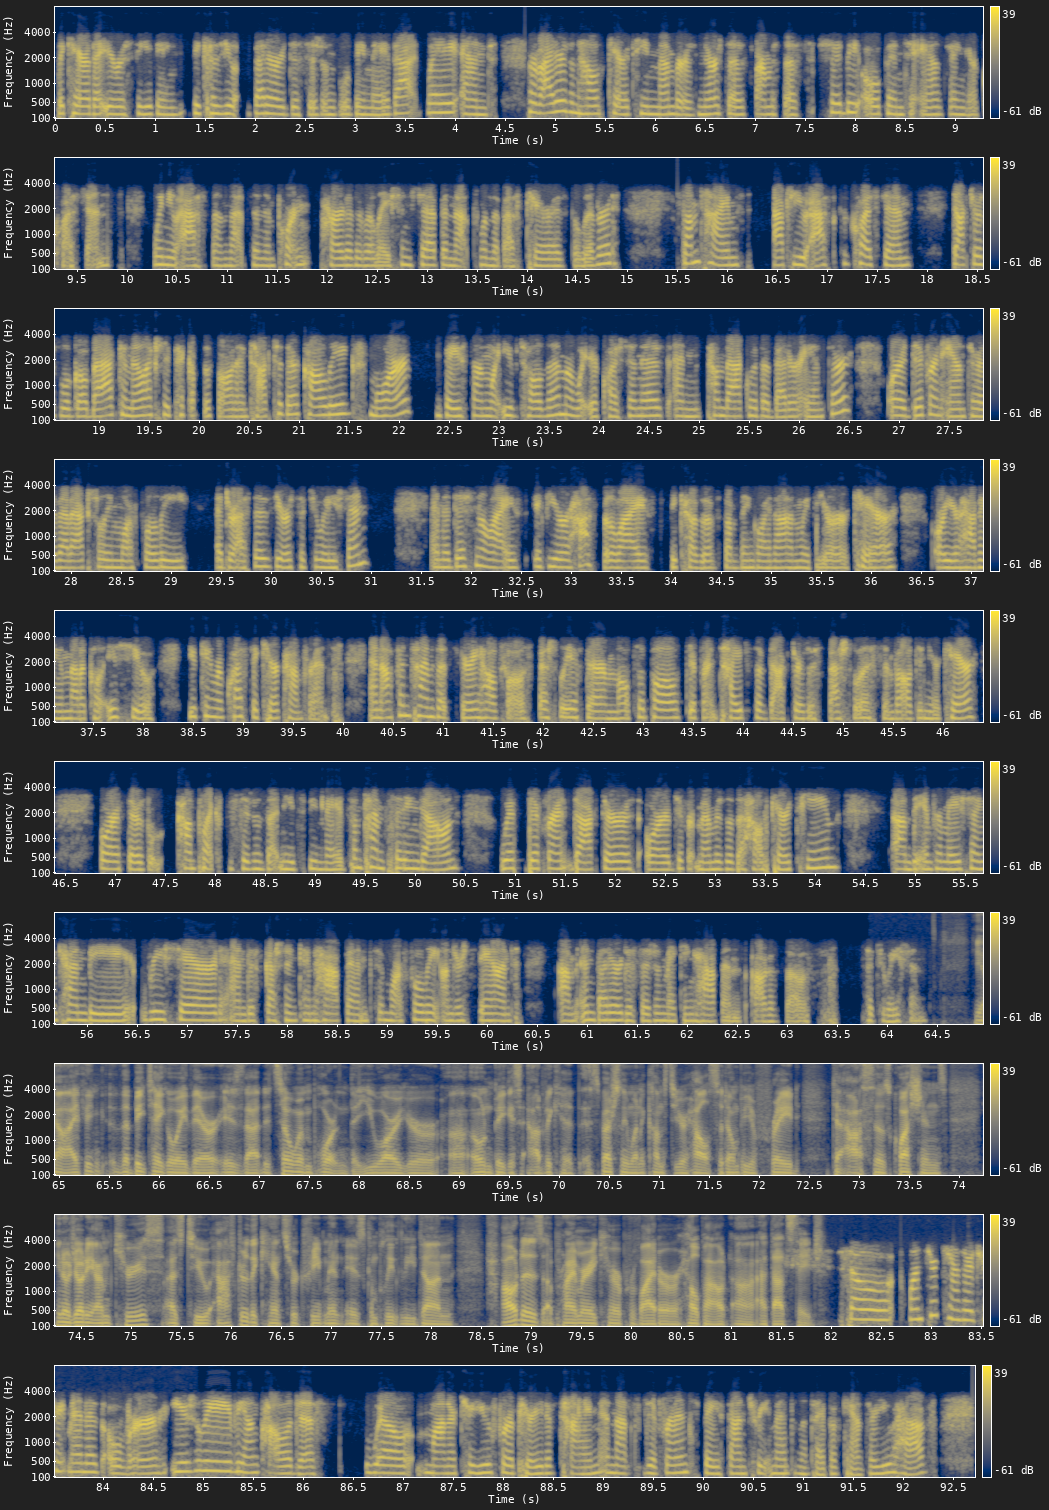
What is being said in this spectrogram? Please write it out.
the care that you're receiving because you better decisions will be made that way. And providers and healthcare team members nurses pharmacists should be open to answering your questions when you ask them. That's an important part of the relationship and that's when the best care is delivered. Sometimes after you ask a question doctors will go back and they'll actually pick up the phone and talk to their colleagues more based on what you've told them or what your question is and come back with a better answer or a different answer that actually more fully addresses your situation. And additionally, if you're hospitalized because of something going on with your care or you're having a medical issue, you can request a care conference. And oftentimes that's very helpful, especially if there are multiple different types of doctors or specialists involved in your care, or if there's complex decisions that need to be made. Sometimes sitting down with different doctors or different members of the healthcare team um, the information can be reshared and discussion can happen to more fully understand um, and better decision making happens out of those situations. Yeah, I think the big takeaway there is that it's so important that you are your uh, own biggest advocate, especially when it comes to your health. So don't be afraid to ask those questions. You know, Jodi, I'm curious as to after the cancer treatment is completely done, how does a primary care provider help out uh, at that stage? So once your cancer treatment is over, usually the oncologist will monitor you for a period of time, and that's different based on treatment and the type of cancer you have.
